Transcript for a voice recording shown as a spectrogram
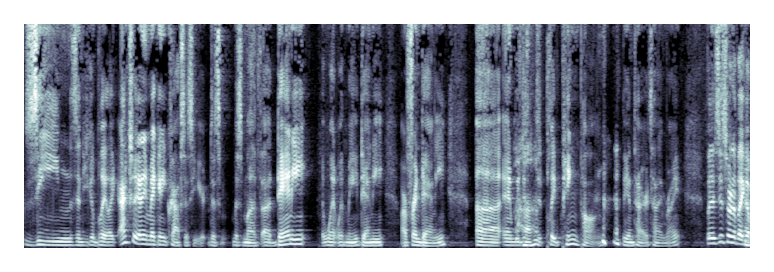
zines and you can play like actually I didn't make any crafts this year this this month. Uh, Danny went with me, Danny, our friend Danny, uh, and we just did, played ping pong the entire time, right? But it's just sort of like a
